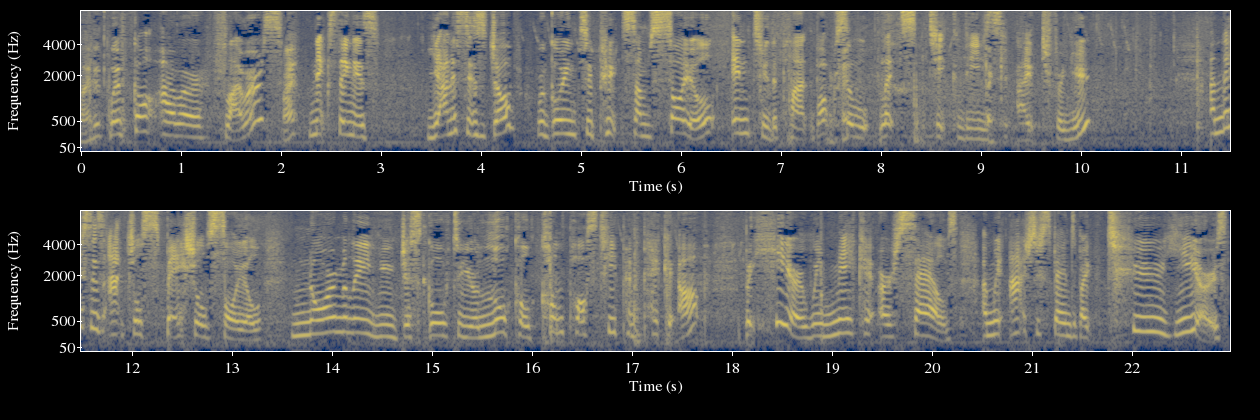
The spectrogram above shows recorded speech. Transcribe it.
Mind it? we've got our flowers. Right. Next thing is Yanis's job. We're going to put some soil into the plant box. Okay. So let's take these out for you. And this is actual special soil. Normally, you just go to your local compost heap and pick it up. But here, we make it ourselves. And we actually spend about two years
